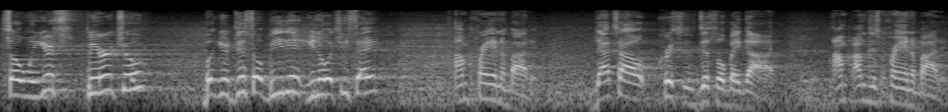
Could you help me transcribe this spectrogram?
So when you're spiritual, but you're disobedient, you know what you say? I'm praying about it. That's how Christians disobey God. I'm, I'm just praying about it.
